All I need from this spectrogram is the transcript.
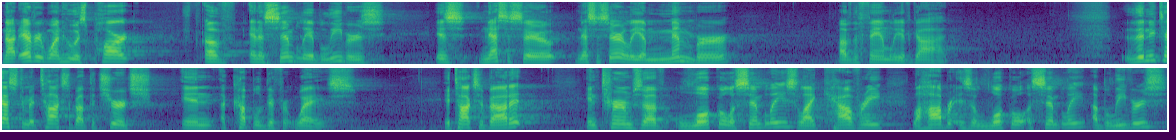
Not everyone who is part of an assembly of believers is necessar- necessarily a member of the family of God. The New Testament talks about the church in a couple of different ways. It talks about it in terms of local assemblies, like Calvary La Habra is a local assembly of believers.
